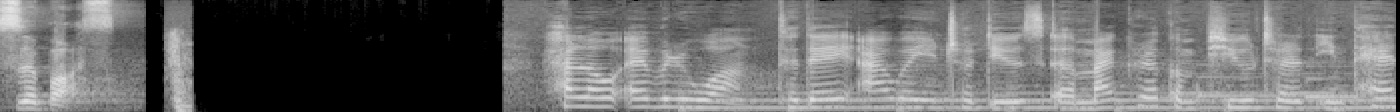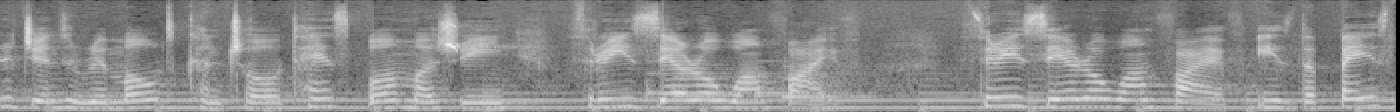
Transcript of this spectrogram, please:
SBOSS. Hello everyone. Today I will introduce a microcomputer intelligent remote control tennis ball machine 3015. 3015 is the best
